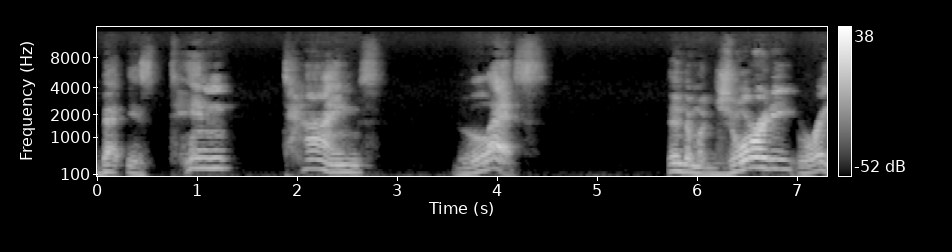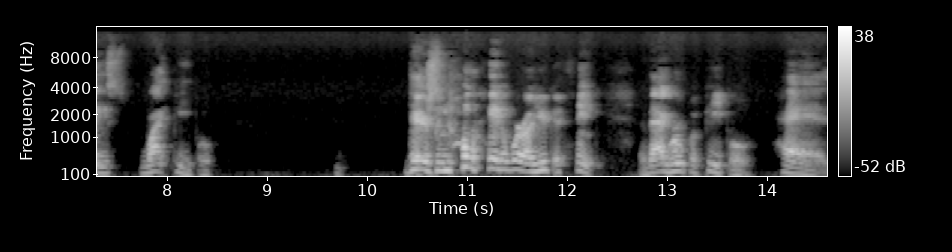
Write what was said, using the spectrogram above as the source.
that is 10 times less than the majority race, white people, there's no way in the world you could think that group of people has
